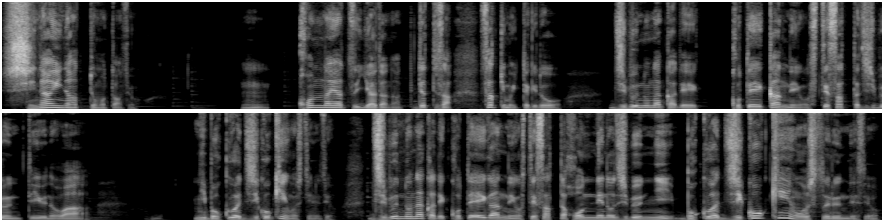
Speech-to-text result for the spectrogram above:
しないなって思ったんですよ。うん。こんなやつ嫌だなって。だってさ、さっきも言ったけど、自分の中で固定観念を捨て去った自分っていうのは、に僕は自己嫌悪してるんですよ。自分の中で固定観念を捨て去った本音の自分に僕は自己嫌悪するんですよ。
